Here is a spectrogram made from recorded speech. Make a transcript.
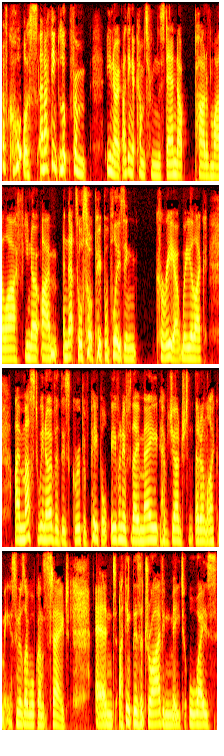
Of course. And I think look from, you know, I think it comes from the stand up part of my life. You know, I'm and that's also a people pleasing career where you're like, I must win over this group of people, even if they may have judged that they don't like me as soon as I walk on stage. And I think there's a drive in me to always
